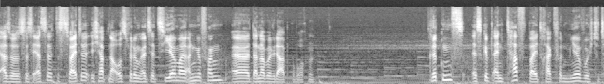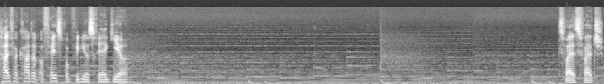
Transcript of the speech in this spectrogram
also das ist das erste. Das zweite, ich habe eine Ausbildung als Erzieher mal angefangen, äh, dann aber wieder abgebrochen. Drittens, es gibt einen TAF-Beitrag von mir, wo ich total verkatert auf Facebook-Videos reagiere. Zwei ist falsch.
